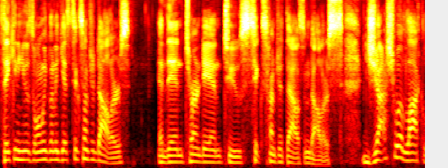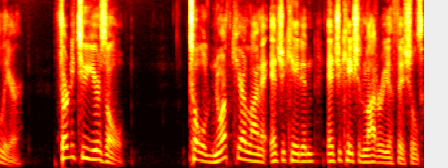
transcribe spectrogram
thinking he was only going to get $600 and then turned in to $600,000. Joshua Locklear, 32 years old, told North Carolina educated education lottery officials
